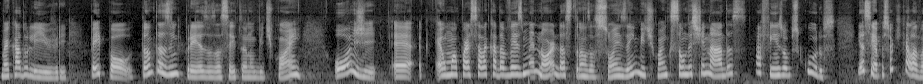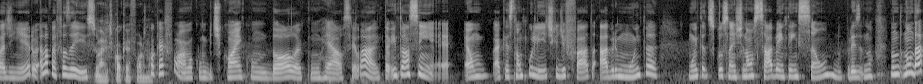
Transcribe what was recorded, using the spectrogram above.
Mercado Livre, PayPal, tantas empresas aceitando o Bitcoin, hoje é, é uma parcela cada vez menor das transações em Bitcoin que são destinadas a fins obscuros. E assim, a pessoa que quer lavar dinheiro, ela vai fazer isso Vai, de qualquer de forma. qualquer forma, com Bitcoin, com dólar, com real, sei lá. Então, então assim, é, é um, a questão política, de fato, abre muita muita discussão. A gente não sabe a intenção do presidente. Não, não, dá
